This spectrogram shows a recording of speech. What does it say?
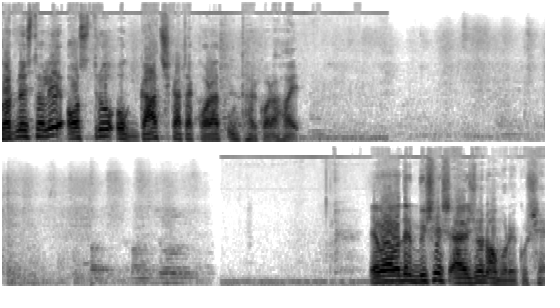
ঘটনাস্থলে অস্ত্র ও গাছ কাটা করাত উদ্ধার করা হয়। এবার আমাদের বিশেষ আয়োজন অমর একুশে।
